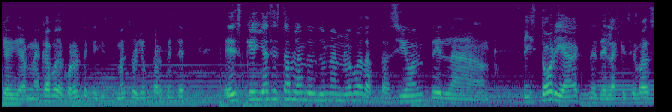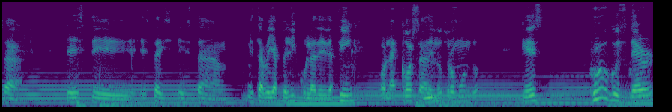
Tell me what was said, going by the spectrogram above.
que me acabo de acordarte que dijiste maestro John Carpenter es que ya se está hablando de una nueva adaptación de la historia de la que se basa este, esta, esta, esta bella película de The Thing, o la cosa del otro mundo, que es Who Was There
